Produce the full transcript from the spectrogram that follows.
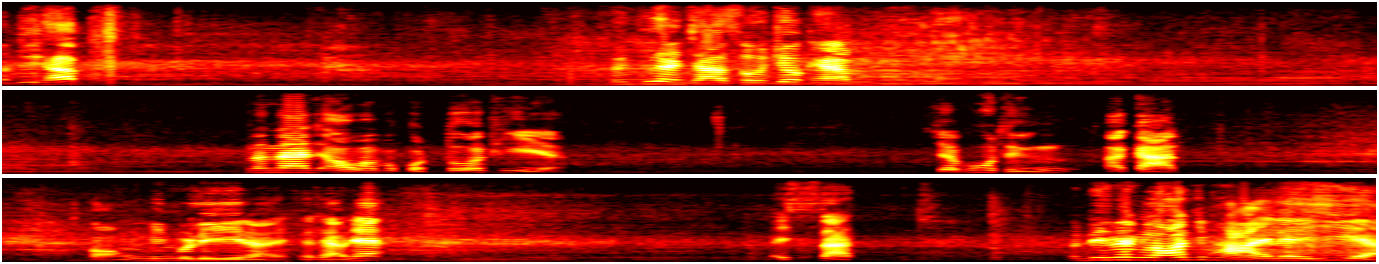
วัสดีครับ เพื่อนๆชาวโซเชียลแคมนานๆจะออกมาปรากฏตัวทีอะจะพูดถึงอากาศของมินบุรีหน่อยแถวๆเนี้ยไอสัตว์ วันนี้แม่งร้อนชิบหายเลยเฮีย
